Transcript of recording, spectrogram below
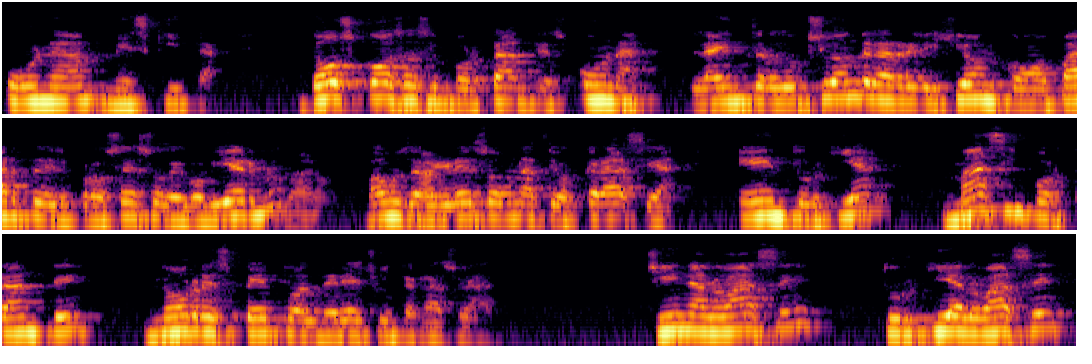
una mezquita. Dos cosas importantes. Una, la introducción de la religión como parte del proceso de gobierno. Vamos de regreso a una teocracia en Turquía. Más importante, no respeto al derecho internacional. China lo hace, Turquía lo hace.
